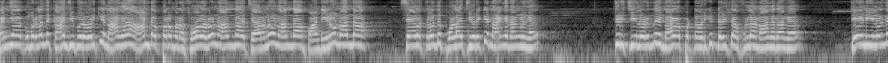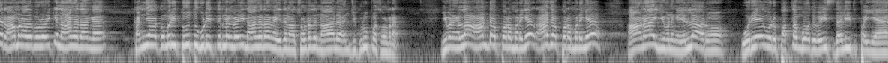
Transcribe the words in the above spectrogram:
கன்னியாகுமரியிலேருந்து காஞ்சிபுரம் வரைக்கும் நாங்கள் தான் ஆண்ட பரம்பரை சோழரும் நான் தான் சேரனும் நான் தான் பாண்டியனும் நான் தான் சேலத்துலேருந்து பொள்ளாச்சி வரைக்கும் நாங்கள் தாங்கணுங்க திருச்சியிலேருந்து நாகப்பட்டினம் வரைக்கும் டெல்டா ஃபுல்லாக நாங்கள் தாங்க. தேனியிலேருந்து ராமநாதபுரம் வரைக்கும் நாங்கள் தாங்க. கன்னியாகுமரி தூத்துக்குடி திருநெல்வேலி நாங்கள் தாங்க. இதை நான் சொல்கிறது நாலு அஞ்சு குரூப்பை சொல்கிறேன் இவனுங்கெல்லாம் ஆண்ட பரம்பரைங்க ராஜ பரம்பரைங்க ஆனால் இவனுங்க எல்லாரும் ஒரே ஒரு பத்தொம்போது வயசு தலித் பையன்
